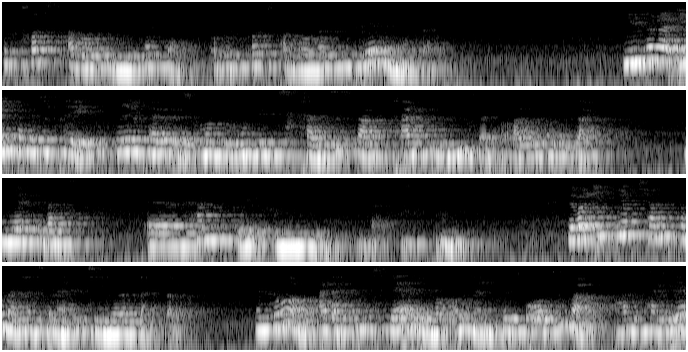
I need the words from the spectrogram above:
på tross av våre ulikheter og på tross av våre uenigheter. Videre i kapittel 3 så skriver Paulus om å bringe Guds frelsesplan frem i lyset for alle folkeslag. Jesu vers eh, 5-6. Kjent for menneskene i tidligere slekter. Men nå er dette mysteriet med Ånden blitt åpenbart for Hans hellige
